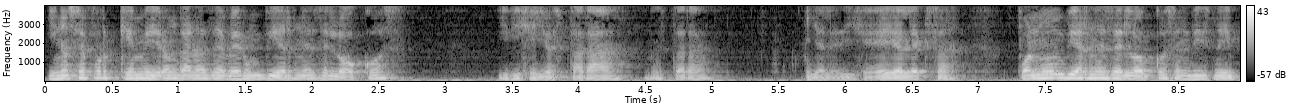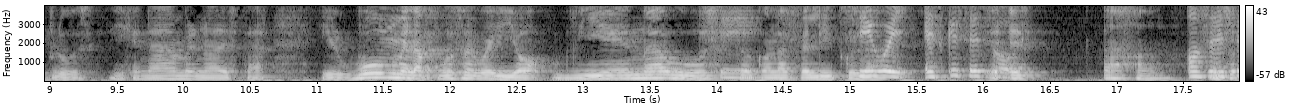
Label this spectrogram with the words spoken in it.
y no sé por qué me dieron ganas de ver un viernes de locos y dije yo estará, no estará. Y ya le dije, hey Alexa, ponme un viernes de locos en Disney Plus. Y dije, nada, hombre, nada de estar. Y boom, me la puse, güey, y yo bien a gusto Sí. con la película. Sí, güey, es que es eso. Es- ajá. O sea, es es,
